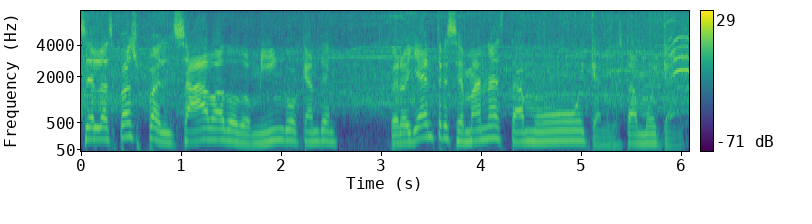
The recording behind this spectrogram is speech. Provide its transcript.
se las paso para el sábado, domingo, que anden. Pero ya entre semana está muy canijo, está muy canijo.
